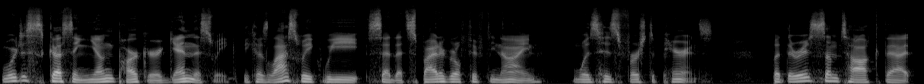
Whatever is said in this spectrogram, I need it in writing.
We're discussing young Parker again this week because last week we said that Spider Girl 59 was his first appearance. But there is some talk that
